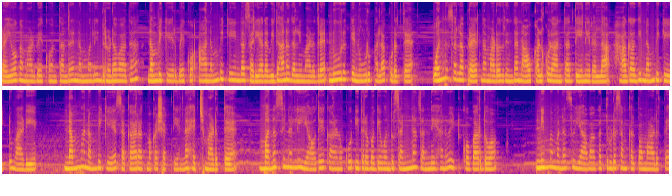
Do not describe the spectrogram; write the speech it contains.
ಪ್ರಯೋಗ ಮಾಡಬೇಕು ಅಂತಂದರೆ ನಮ್ಮಲ್ಲಿ ದೃಢವಾದ ನಂಬಿಕೆ ಇರಬೇಕು. ಆ ನಂಬಿಕೆಯಿಂದ ಸರಿಯಾದ ವಿಧಾನದಲ್ಲಿ ಮಾಡಿದ್ರೆ ನೂರಕ್ಕೆ ನೂರು ಫಲ ಕೊಡುತ್ತೆ. ಒಂದು ಸಲ ಪ್ರಯತ್ನ ಮಾಡೋದ್ರಿಂದ ನಾವು ಕಳ್ಕೊಳ್ಳೋ ಅಂಥದ್ದೇನಿರಲ್ಲ, ಹಾಗಾಗಿ ನಂಬಿಕೆ ಇಟ್ಟು ಮಾಡಿ. ನಮ್ಮ ನಂಬಿಕೆಯ ಸಕಾರಾತ್ಮಕ ಶಕ್ತಿಯನ್ನು ಹೆಚ್ಚು ಮಾಡುತ್ತೆ. ಮನಸ್ಸಿನಲ್ಲಿ ಯಾವುದೇ ಕಾರಣಕ್ಕೂ ಇದರ ಬಗ್ಗೆ ಒಂದು ಸಣ್ಣ ಸಂದೇಹನೂ ಇಟ್ಕೋಬಾರ್ದು. ನಿಮ್ಮ ಮನಸ್ಸು ಯಾವಾಗ ದೃಢ ಸಂಕಲ್ಪ ಮಾಡುತ್ತೆ,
